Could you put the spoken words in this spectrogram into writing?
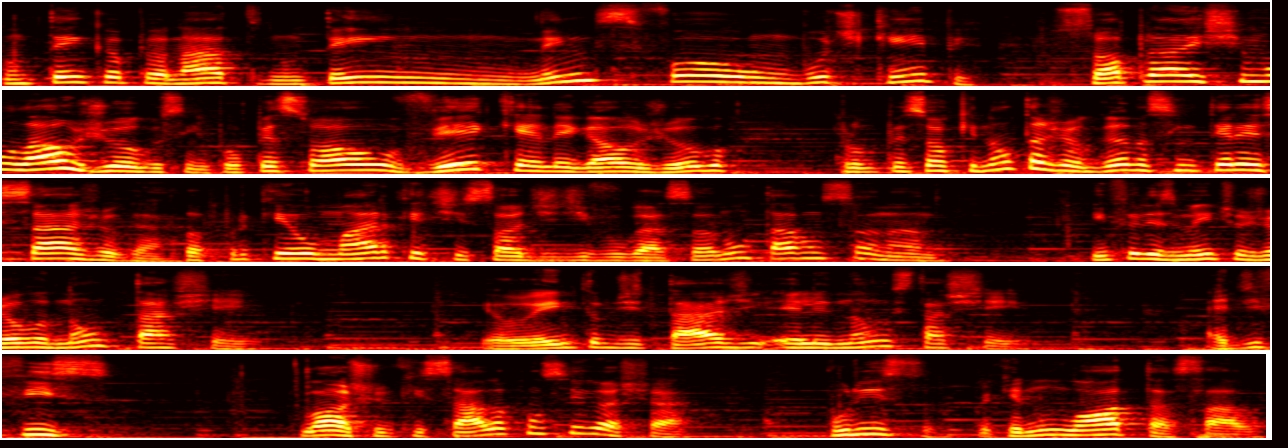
Não tem campeonato, não tem nem se for um bootcamp, só para estimular o jogo, assim, para o pessoal ver que é legal o jogo, para o pessoal que não tá jogando se interessar a jogar. Porque o marketing só de divulgação não tá funcionando. Infelizmente o jogo não tá cheio. Eu entro de tarde, ele não está cheio. É difícil. Lógico que sala eu consigo achar. Por isso, porque não lota a sala.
